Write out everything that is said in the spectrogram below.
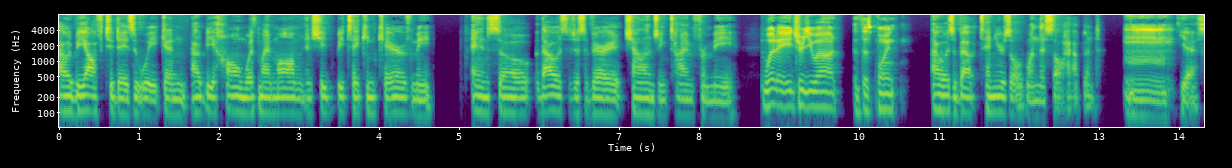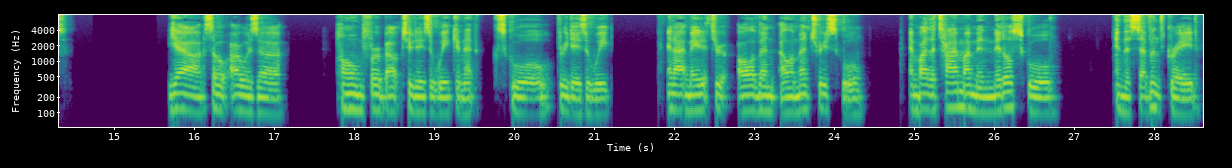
I would be off two days a week and I would be home with my mom and she'd be taking care of me. And so that was just a very challenging time for me. What age are you at at this point? I was about 10 years old when this all happened. Mm. Yes. Yeah. So I was uh, home for about two days a week and at school three days a week. And I made it through all of an elementary school. And by the time I'm in middle school in the seventh grade,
